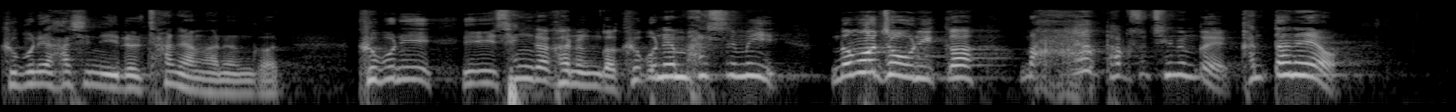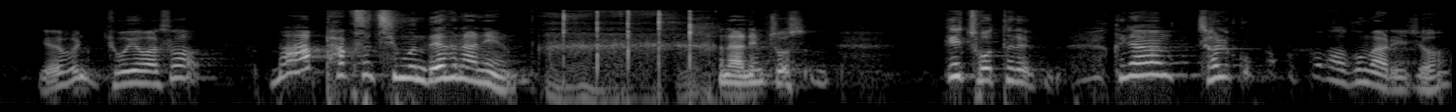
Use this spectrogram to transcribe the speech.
그분의 하신 일을 찬양하는 것, 그분이 생각하는 것, 그분의 말씀이 너무 좋으니까 막 박수 치는 거예요. 간단해요. 여러분, 교회 와서 막 박수 치면 돼, 하나님. 하나님 좋습니다. 그게 좋더래. 그냥 절 꾹꾹꾹하고 말이죠.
